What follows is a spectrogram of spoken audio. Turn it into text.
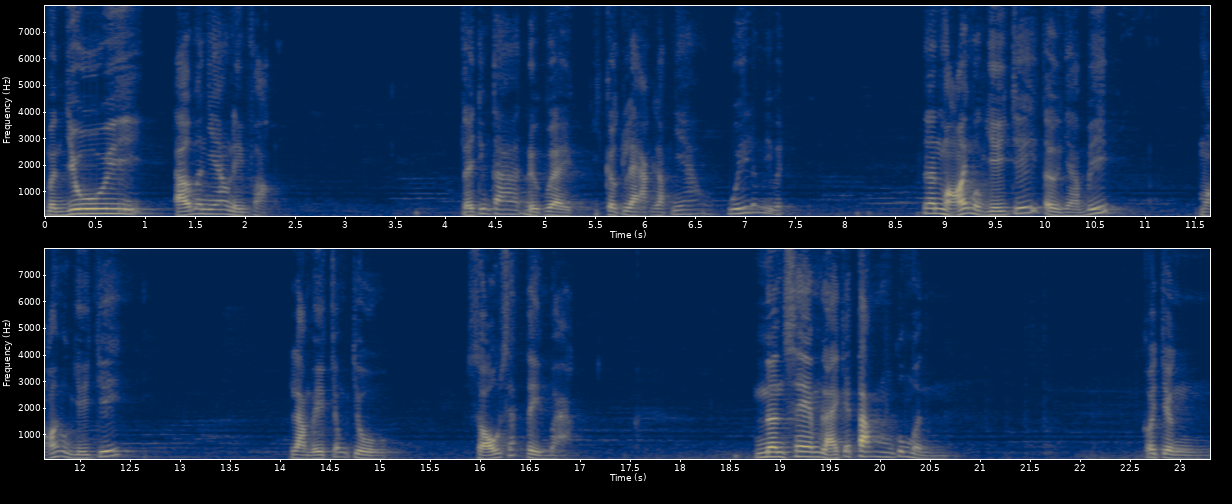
Mình vui ở bên nhau niệm phật, để chúng ta được về cực lạc gặp nhau, quý lắm quý vị. Nên mỗi một vị trí từ nhà bếp, mỗi một vị trí làm việc trong chùa, sổ sách tiền bạc nên xem lại cái tâm của mình. Coi chừng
